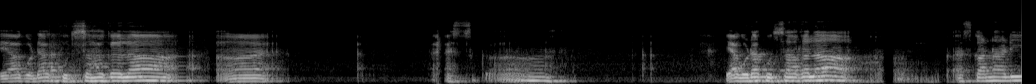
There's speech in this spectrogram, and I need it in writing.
එයා ගොඩක් උත්සාහ කළා uh, uh, එයා ගොඩක් උත්සාහ කළා ඇස් කණ්ණාඩි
